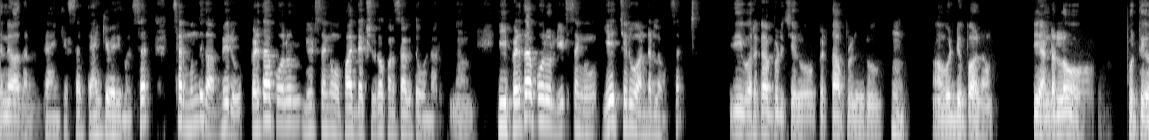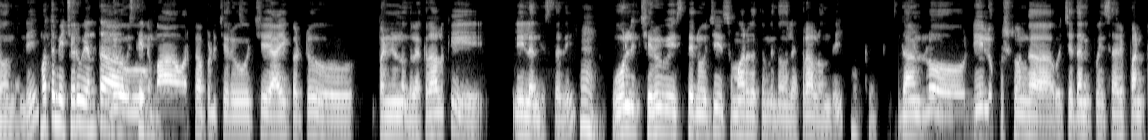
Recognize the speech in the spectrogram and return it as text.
ధన్యవాదాలు thank you sir thank you very much sir sir ముందుగా మీరు పెడతా పోలూరు నీటి సంఘం ఉపాధ్యక్షులుగా కొనసాగుతూ ఉన్నారు. ఈ పెడతా పోలూరు నీటి సంఘం ఏ చెరువు అండర్లో ఉంది సార్ ఇది వరకాపూడి చెరువు పెడతాపులూరు వడ్డిపాలెం ఈ అండర్లో పూర్తిగా ఉందండి. మొత్తం ఈ చెరువు ఎంత మా వరకాపూడి చెరువు వచ్చి ఆయకట్టు పన్నెండు వందల ఎకరాలకి నీళ్ళు అందిస్తుంది. ఓన్లీ చెరువు విస్తీర్ణం వచ్చి సుమారుగా తొమ్మిది వందల ఎకరాలు ఉంది. దాంట్లో నీళ్ళు పుష్కలంగా వచ్చేదానికి పోయినసారి పంట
